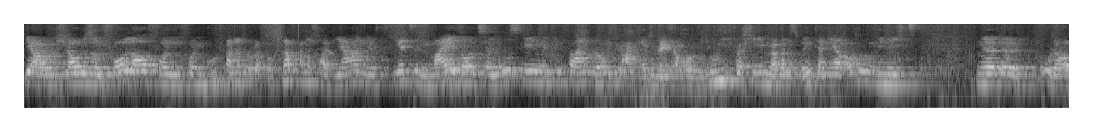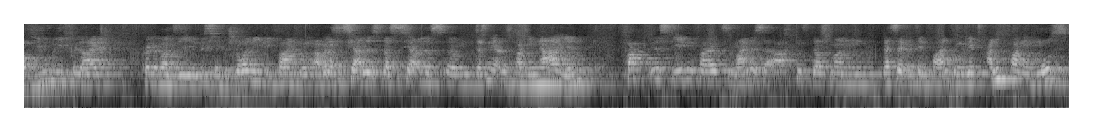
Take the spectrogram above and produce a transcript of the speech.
ja, und ich glaube, so ein Vorlauf von, von gut anderthalb oder von knapp anderthalb Jahren, jetzt, jetzt im Mai soll es ja losgehen mit den Verhandlungen. Klar, hätten wir jetzt auch auf Juni verschieben, aber das bringt dann ja auch irgendwie nichts. Ne, äh, oder auf Juli vielleicht könnte man sie ein bisschen beschleunigen, die Verhandlungen. Aber das ist ja alles, das ist ja alles, ähm, das sind ja alles Marginalien. Fakt ist jedenfalls meines Erachtens, dass, man, dass er mit den Verhandlungen jetzt anfangen muss,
